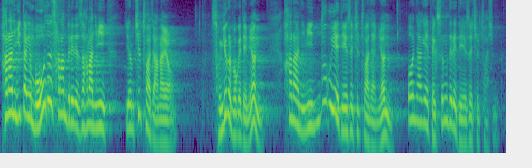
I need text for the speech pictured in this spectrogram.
하나님 이 땅의 모든 사람들에 대해서 하나님이 여러분 질투하지 않아요. 성경을 보게 되면 하나님이 누구에 대해서 질투하냐면 언약의 백성들에 대해서 질투하십니다.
